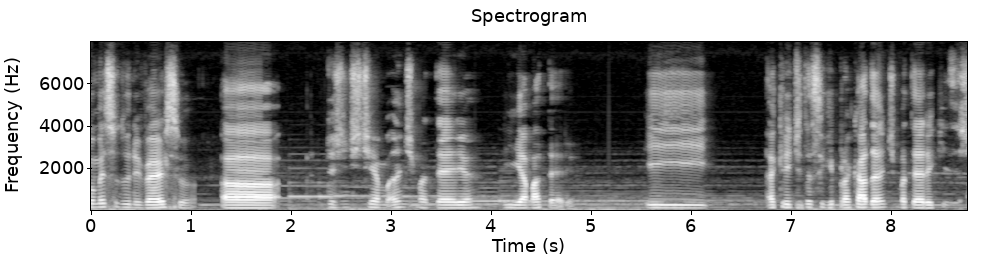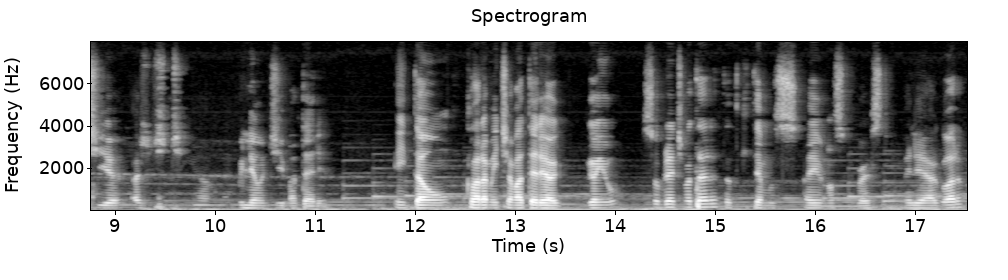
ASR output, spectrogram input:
Começo do universo, a, a gente tinha antimatéria e a matéria. E acredita-se que para cada antimatéria que existia, a gente tinha um bilhão de matéria. Então, claramente a matéria ganhou sobre a antimatéria, tanto que temos aí o nosso universo como ele é agora.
